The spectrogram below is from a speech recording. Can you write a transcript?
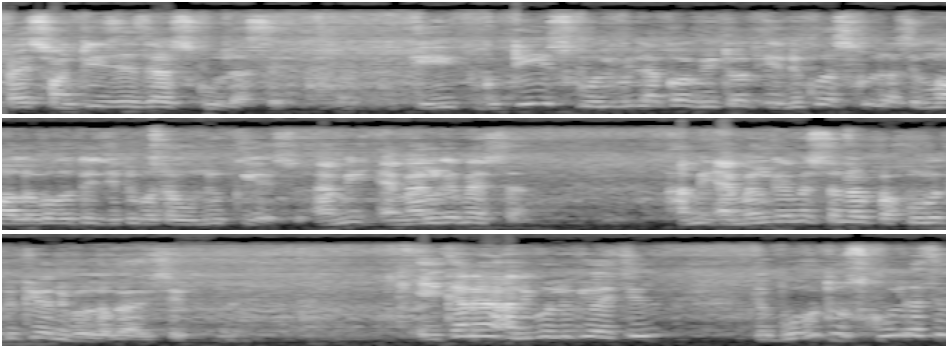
প্ৰায় ছয়ত্ৰিছ হাজাৰ স্কুল আছে। এই গোটেই স্কুলবিলাকৰ ভিতৰত এনেকুৱা স্কুল আছে মই অলপ আগতে যিটো কথা উনুকি আছোঁ। আমি এমেলগেমেশ্যন আমি এমেলগেমেশ্যনৰ প্ৰসংগটোকে আনিব লগা হৈছিল এইকাৰণে আনিবলগীয়া হৈছিল যে বহুতো স্কুল আছে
